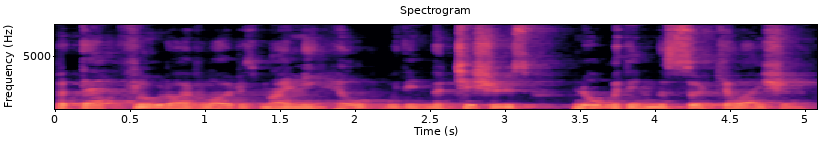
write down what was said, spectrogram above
but that fluid overload is mainly held within the tissues, not within the circulation.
